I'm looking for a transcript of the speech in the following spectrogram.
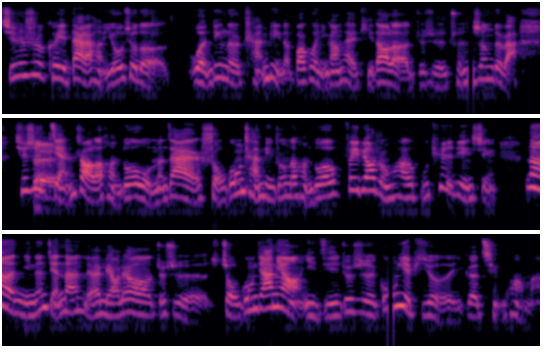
其实是可以带来很优秀的、稳定的产品的。包括你刚才提到了，就是纯生，对吧？其实减少了很多我们在手工产品中的很多非标准化和不确定性。那你能简单来聊聊，就是手工加酿以及就是工业啤酒的一个情况吗？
